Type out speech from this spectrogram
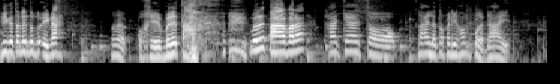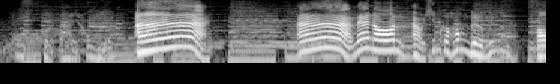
พี่ก็จะเล่นตัวเองนะก็แบบโอเคไม่ได้ตาม ไม่ได้ตามมานะถ้าแก้จอได้แล้วต้องไปที่ห้องเปิดได้ ห้องที่เปิดได้ห้องนี้ปะอ่าอ่าแน่นอนอ้าวที่มันก็ห้องเดิมนี่หว่าอ๋อ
